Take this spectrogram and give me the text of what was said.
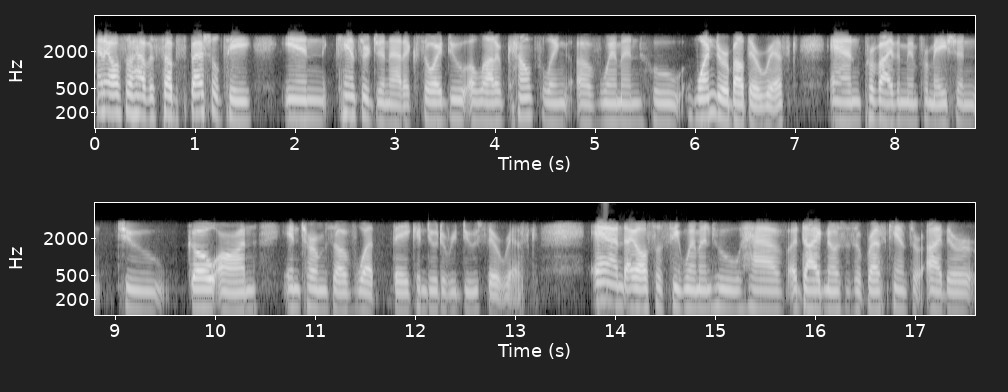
And I also have a subspecialty in cancer genetics, so I do a lot of counseling of women who wonder about their risk and provide them information to go on in terms of what they can do to reduce their risk. And I also see women who have a diagnosis of breast cancer either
